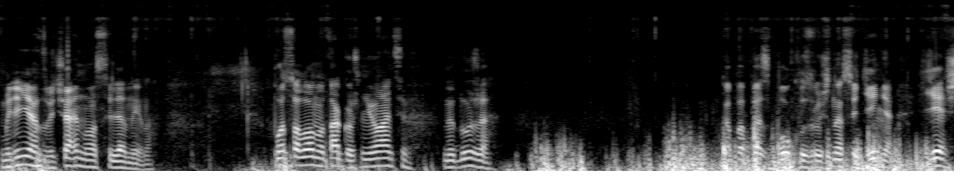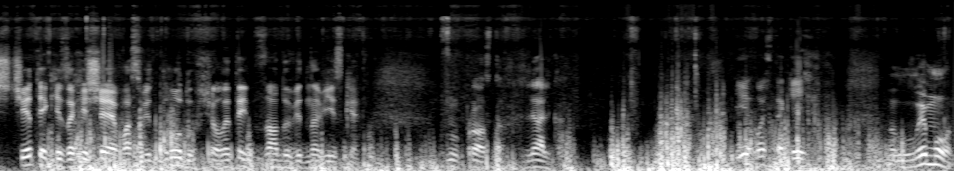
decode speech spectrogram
мрія звичайного селянина. По салону також нюансів не дуже. КПП з боку, зручне сидіння. Є щит, який захищає вас від бруду, що летить ззаду від навіски. Ну просто лялька. І ось такий лимон.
